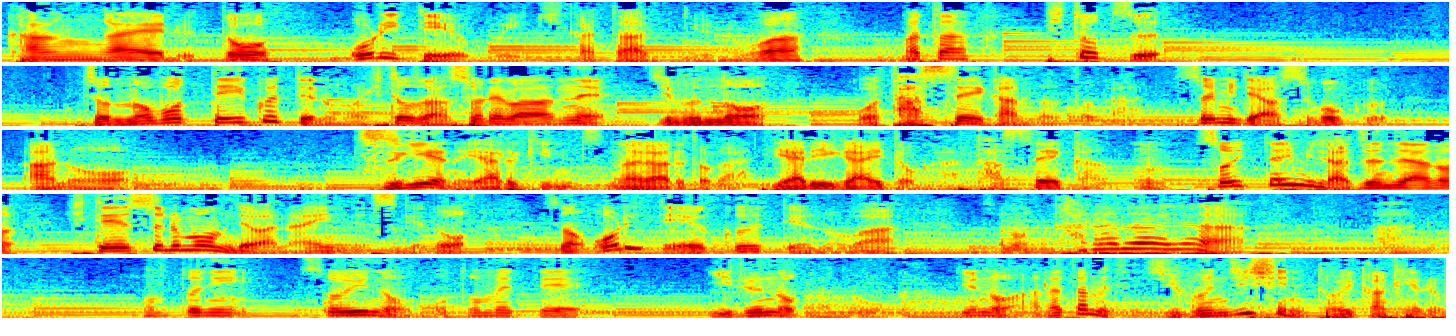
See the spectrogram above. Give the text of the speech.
考えると、降りていく生き方っていうのは、また一つ、ちょ登っていくっていうのも一つは、それはね、自分のこう達成感だとか、そういう意味ではすごく、あの、次へのやる気につながるとか、やりがいとか、達成感、うん、そういった意味では全然あの、否定するもんではないんですけど、その降りていくっていうのは、その体が、あの、本当にそういうのを求めているのかどういうのを改めて自分自身に問いかける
